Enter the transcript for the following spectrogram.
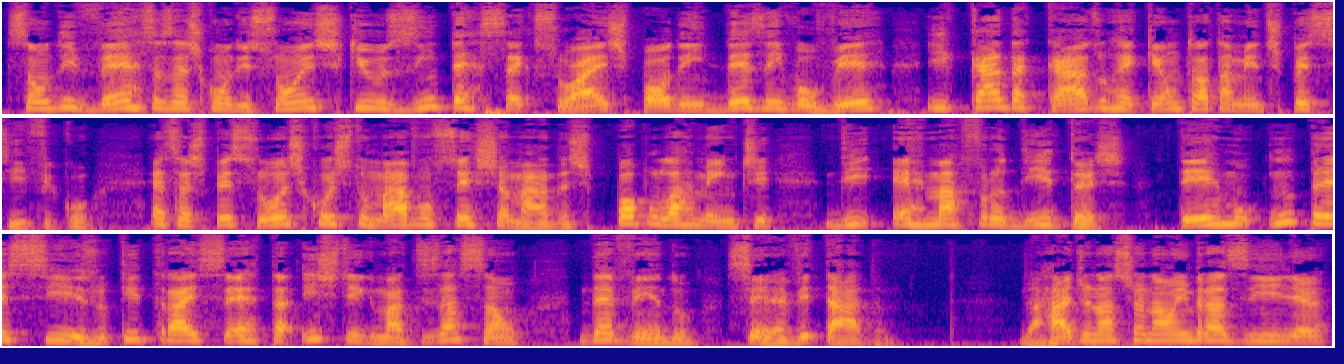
são diversas as condições que os intersexuais podem desenvolver e cada caso requer um tratamento específico. Essas pessoas costumavam ser chamadas popularmente de hermafroditas, termo impreciso que traz certa estigmatização, devendo ser evitado. Da Rádio Nacional em Brasília,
